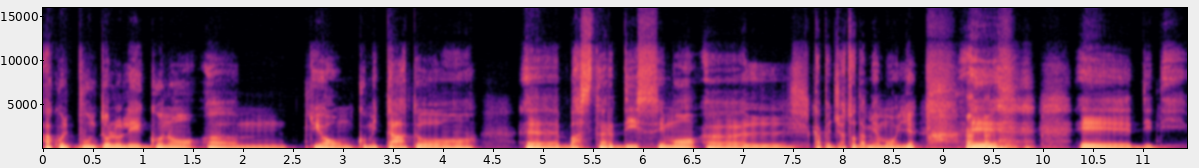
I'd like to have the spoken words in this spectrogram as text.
A quel punto lo leggono, um, io ho un comitato eh, bastardissimo, eh, capeggiato da mia moglie, e, e di, di,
